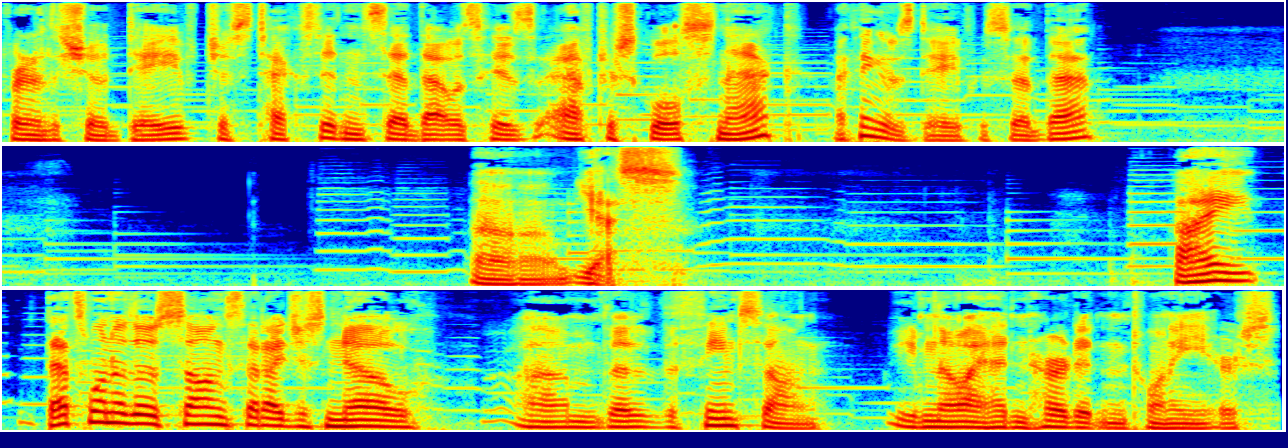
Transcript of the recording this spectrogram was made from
friend of the show Dave just texted and said that was his after school snack. I think it was Dave who said that. Um, yes. I that's one of those songs that I just know um, the the theme song, even though I hadn't heard it in twenty years.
